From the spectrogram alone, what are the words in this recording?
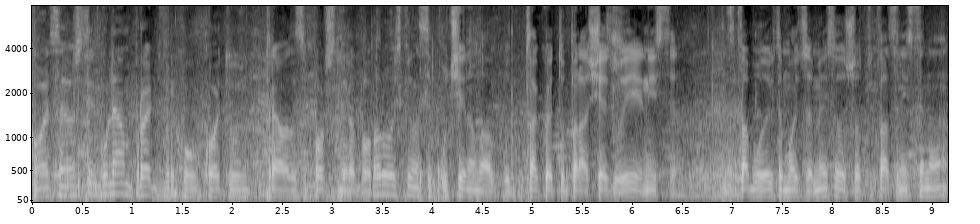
Кой е следващия голям проект, върху който трябва да започне да работи? Първо искам да се почина малко от това, което правя 6 години, е наистина. Затова благодарих моите семейство, защото това са наистина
